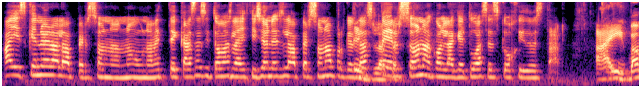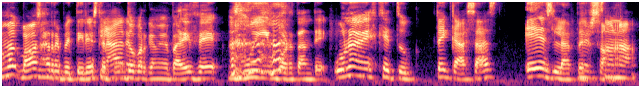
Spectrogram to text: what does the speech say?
ay, es que no era la persona, ¿no? Una vez te casas y tomas la decisión, es la persona porque es, Es la la persona con la que tú has escogido estar. Ahí, vamos, vamos a repetir este Claro. punto porque me parece muy importante. Una vez que tú te casas, es la persona.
